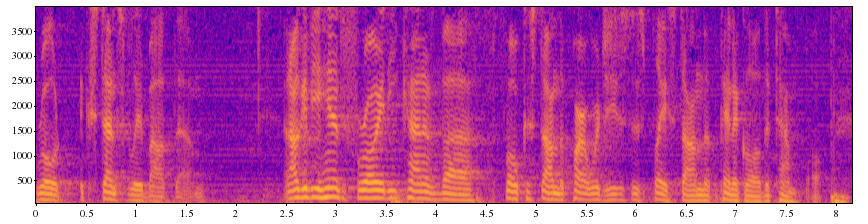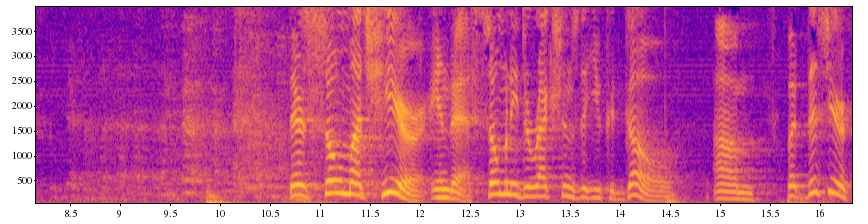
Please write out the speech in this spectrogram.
wrote extensively about them. And I'll give you a hint Freud, he kind of uh, focused on the part where Jesus is placed on the pinnacle of the temple. There's so much here in this, so many directions that you could go. Um, but this year,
